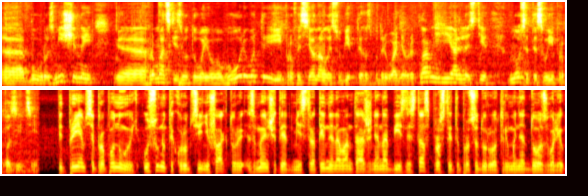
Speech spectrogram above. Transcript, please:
е, був розміщений, е, громадськість готова його обговорювати, і професіонали, суб'єкти господарювання в рекламній діяльності вносити свої пропозиції. Підприємці пропонують усунути корупційні фактори, зменшити адміністративне навантаження на бізнес та спростити процедуру отримання дозволів.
